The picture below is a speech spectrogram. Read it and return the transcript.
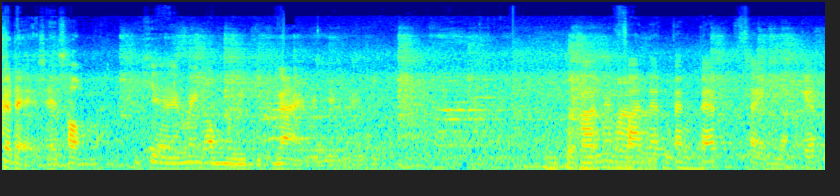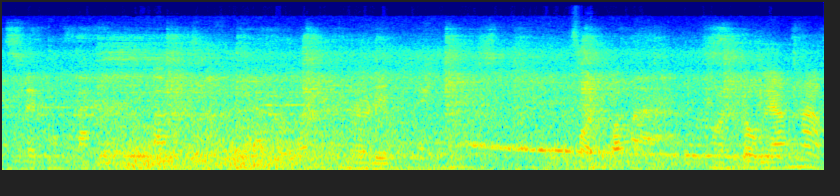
กระแดะใช้ซ่อมนะที่เชี่ยไม่งเอามือหยิบง่ายกว่าเยอะเลยมันตกฟ้ามาแลบฟ้าแลบแป๊บแป๊บใส่หมวกแก๊ปเดินปุ๊บปั๊บดูดิฝนก็มาฝนตกยังหนัก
